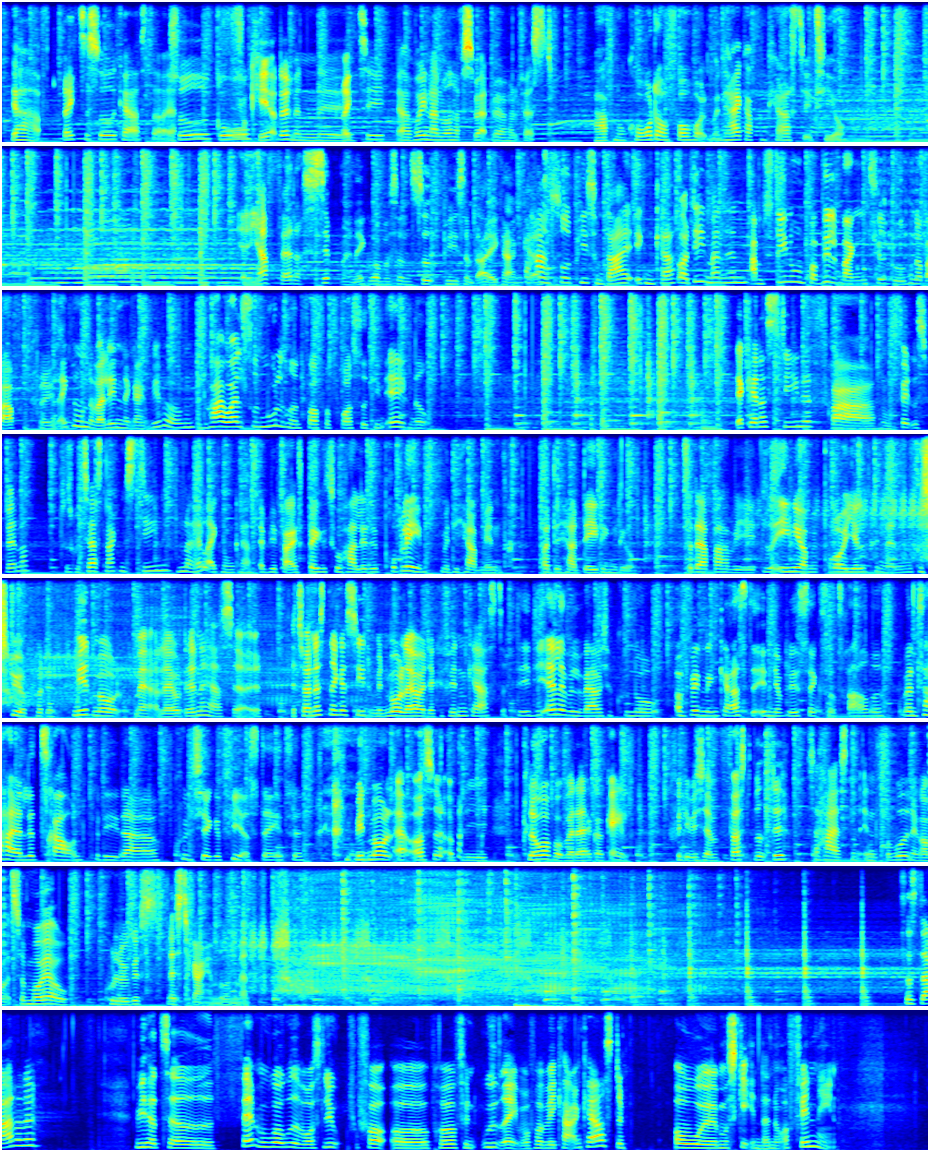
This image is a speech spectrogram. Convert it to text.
Jeg har haft rigtig søde kærester. Og søde, gode, forkerte, men øh, rigtig. Jeg har på en eller anden måde haft svært ved at holde fast. Jeg har haft nogle kortere forhold, men jeg har ikke haft en kæreste i 10 år. Jeg fatter simpelthen ikke, hvorfor sådan en sød pige som dig ikke har en Hvor har en kæreste. sød pige som dig ikke en kæreste? Hvor er din mand henne? Jamen Stine, hun får vildt mange tilbud. Hun er bare for Der kredsen. er ikke nogen, der var alene dengang vi var unge. Men du har jo altid muligheden for at få frosset din æg ned. Jeg kender Stine fra nogle fælles venner. Du skulle til at snakke med Stine. Hun har heller ikke nogen kæreste. At vi faktisk begge to har lidt et problem med de her mænd og det her datingliv. Så derfor har vi blevet enige om at prøve at hjælpe hinanden, få styr på det. Mit mål med at lave denne her serie, jeg tør næsten ikke at sige det, mit mål er at jeg kan finde en kæreste. Det ideelle ville være, hvis jeg kunne nå at finde en kæreste, inden jeg blev 36. Men så har jeg lidt travlt, fordi der er kun cirka 80 dage til. Mit mål er også at blive klogere på, hvad der er, jeg gør galt. Fordi hvis jeg først ved det, så har jeg sådan en formodning om, at så må jeg jo kunne lykkes næste gang, jeg møder en mand. Så starter det. Vi har taget fem uger ud af vores liv for at prøve at finde ud af, hvorfor vi ikke har en kæreste. Og øh, måske endda nå at finde en.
